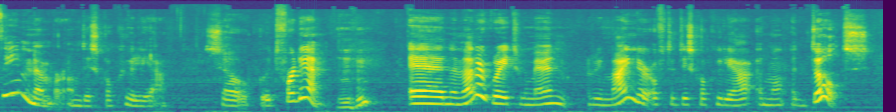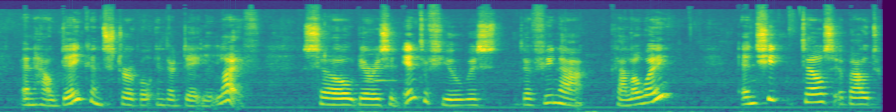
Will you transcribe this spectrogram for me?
theme number on dyscalculia. So good for them. Mm-hmm. And another great reminder of the dyscalculia among adults and how they can struggle in their daily life. So there is an interview with Davina Calloway, and she tells about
